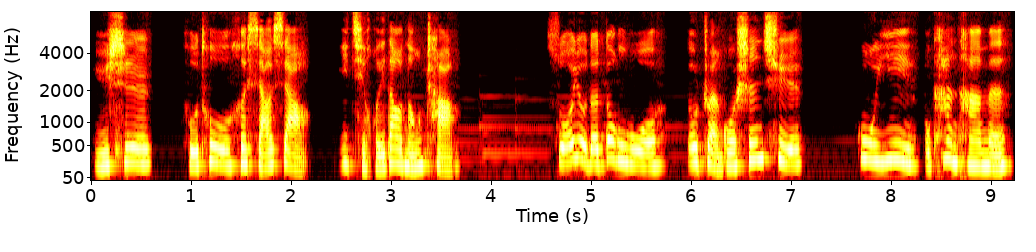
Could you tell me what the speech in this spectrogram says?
于是，图图和小小一起回到农场，所有的动物都转过身去，故意不看他们。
